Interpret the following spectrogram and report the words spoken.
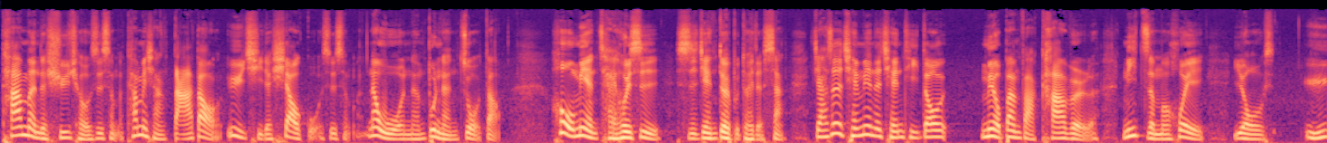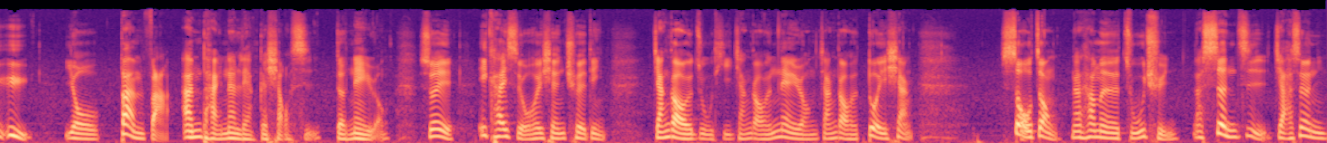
他们的需求是什么，他们想达到预期的效果是什么？那我能不能做到？后面才会是时间对不对得上。假设前面的前提都没有办法 cover 了，你怎么会有余裕、有办法安排那两个小时的内容？所以一开始我会先确定讲稿的主题、讲稿的内容、讲稿的对象、受众，那他们的族群，那甚至假设你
